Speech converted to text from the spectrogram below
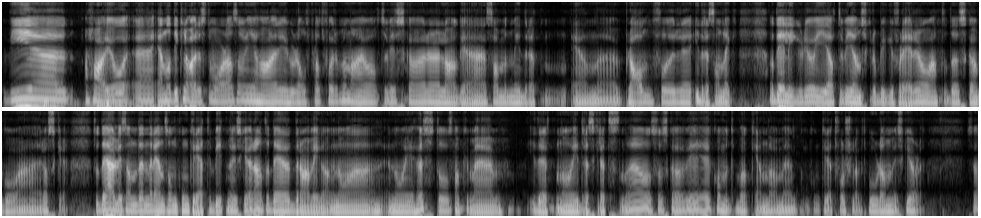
Vi eh, har jo eh, En av de klareste måla som vi har i Hurdalsplattformen, er jo at vi skal lage sammen med idretten en eh, plan for idrettsanlegg. Og Det ligger det jo i at vi ønsker å bygge flere, og at det skal gå raskere. Så Det er liksom den ren sånn konkrete biten vi skal gjøre. at Det drar vi i gang nå, nå i høst og snakker med idretten og idrettskretsene. Og så skal vi komme tilbake igjen da med en konkret forslag til hvordan vi skal gjøre det. Så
